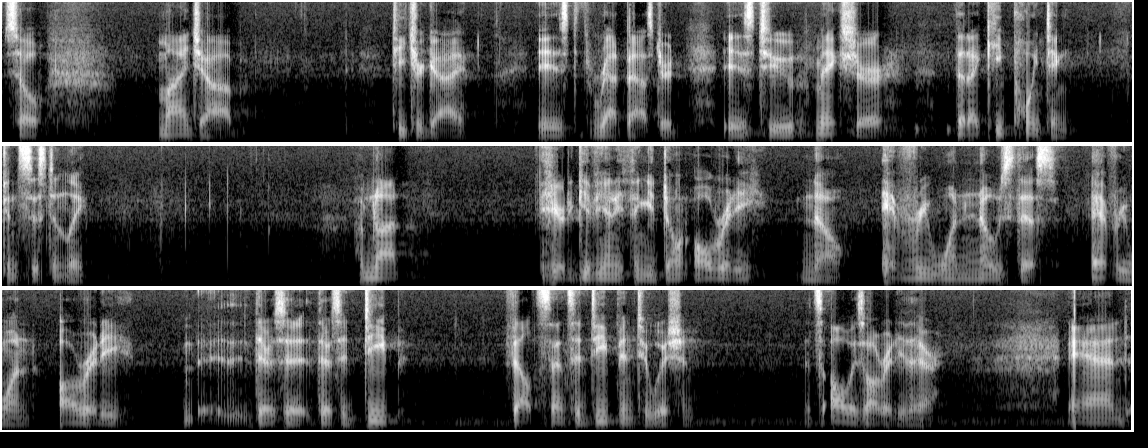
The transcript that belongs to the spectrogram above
So, my job, teacher guy, is rat bastard, is to make sure that I keep pointing consistently. I'm not here to give you anything you don't already know. Everyone knows this. Everyone already. There's a, there's a deep felt sense, a deep intuition. It's always already there. And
